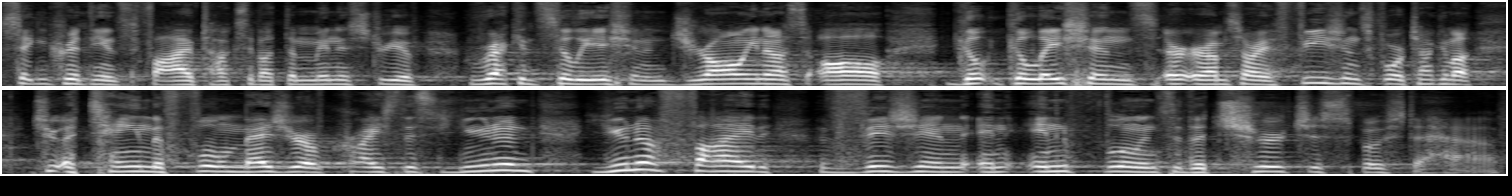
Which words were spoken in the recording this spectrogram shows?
2 Corinthians 5 talks about the ministry of reconciliation and drawing us all. Galatians, or, I'm sorry, Ephesians 4 talking about to attain the full measure of Christ, this uni- unified vision and influence that the church is supposed to have.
